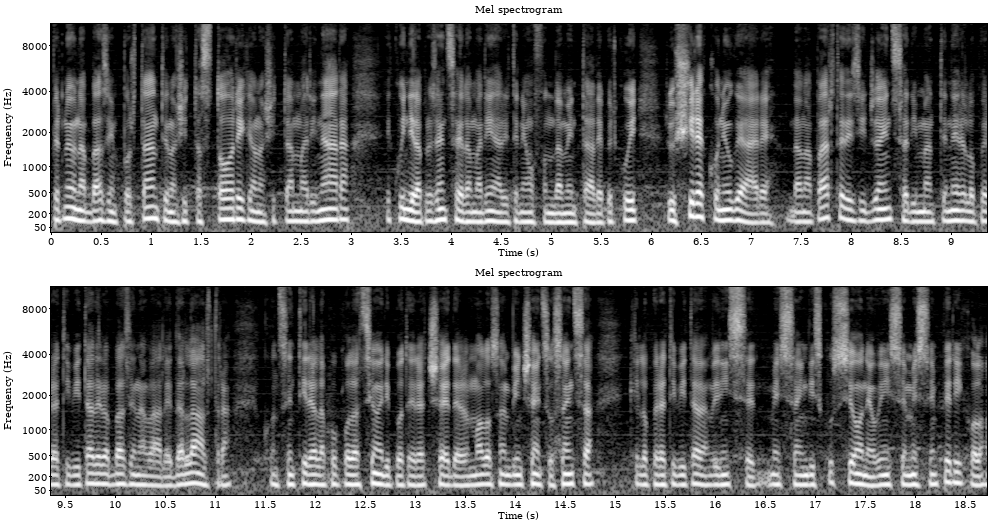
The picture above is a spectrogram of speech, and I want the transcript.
per noi è una base importante, una città storica, una città marinara e quindi la presenza della Marina riteniamo fondamentale, per cui riuscire a coniugare da una parte l'esigenza di mantenere l'operatività della base navale e dall'altra consentire alla popolazione di poter accedere al Molo San Vincenzo senza che l'operatività venisse messa in discussione o venisse messa in pericolo,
